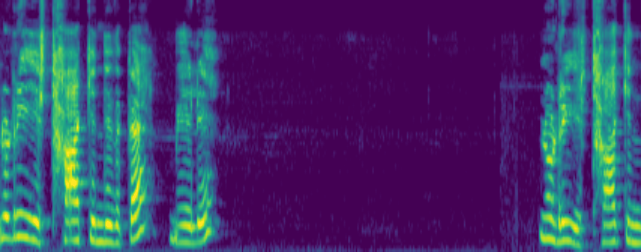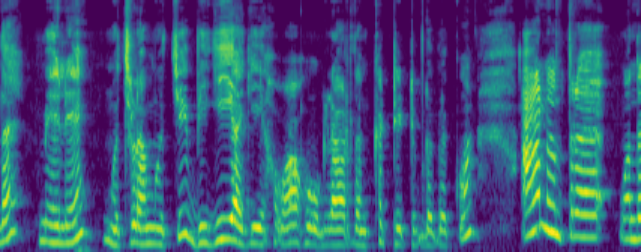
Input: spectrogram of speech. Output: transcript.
ನೋಡ್ರಿ ಇಷ್ಟು ಹಾಕಿಂದ ಇದಕ್ಕೆ ಮೇಲೆ? ನೋಡ್ರಿ ಇಷ್ಟು ಹಾಕಿಂದ ಮೇಲೆ? ಮುಚ್ಚಳ ಮುಚ್ಚಿ ಬಿಗಿಯಾಗಿ ಹವಾ ಹೋಗ್ಲಾರ್ದಂಗೆ ಕಟ್ಟಿಟ್ಟು ಬಿಡಬೇಕು. ಆ ನಂತರ ಒಂದು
